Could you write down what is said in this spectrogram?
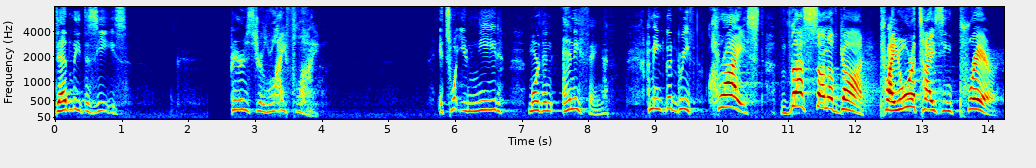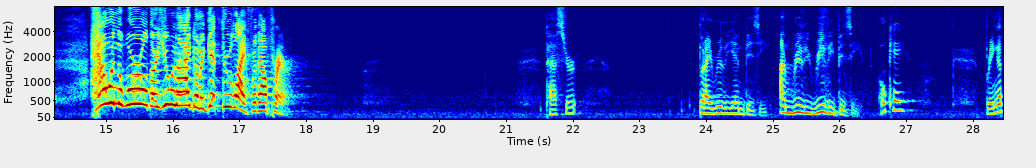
deadly disease. Prayer is your lifeline. It's what you need more than anything. I mean, good grief, Christ, the Son of God, prioritizing prayer. How in the world are you and I going to get through life without prayer? Pastor, but I really am busy. I'm really, really busy. Okay. Bring up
